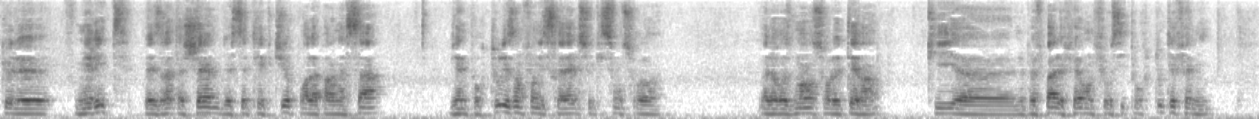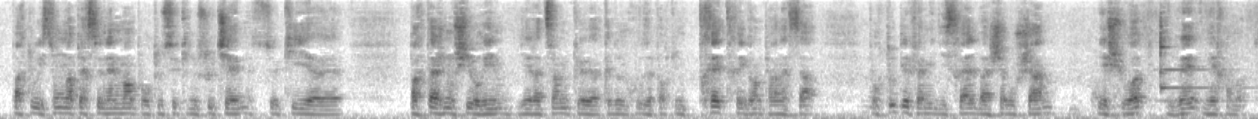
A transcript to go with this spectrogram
Que le mérite, Bezrat Hashem, de cette lecture pour la Parnassa vienne pour tous les enfants d'Israël, ceux qui sont sur, malheureusement sur le terrain, qui euh, ne peuvent pas le faire. On le fait aussi pour toutes les familles, partout où ils sont. Moi, personnellement, pour tous ceux qui nous soutiennent, ceux qui euh, partagent nos shiurim, Yehi ratzon que Akadosh vous apporte une très très grande Parnassa pour toutes les familles d'Israël, Bachar Usham, Yeshuot, Ve Nechamot.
